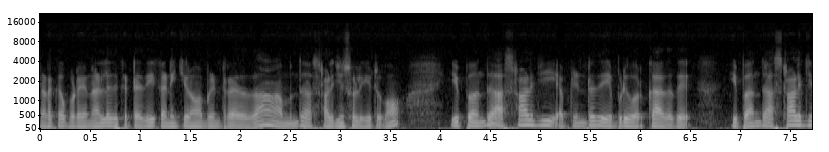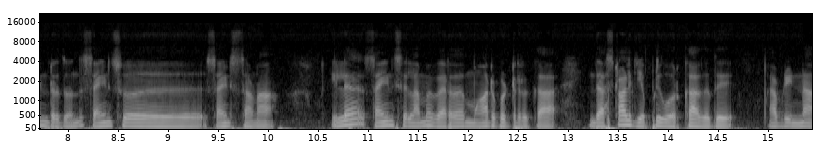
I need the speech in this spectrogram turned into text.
நடக்கக்கூடிய நல்லது கெட்டதையும் கணிக்கிறோம் அப்படின்றது தான் நம்ம வந்து அஸ்ட்ராலஜின்னு சொல்லிக்கிட்டு இருக்கோம். இப்போ வந்து அஸ்ட்ராலஜி அப்படின்றது எப்படி ஒர்க் ஆகுது? இப்போ வந்து அஸ்ட்ராலஜின்றது வந்து சயின்ஸு சயின்ஸ் தானா? இல்லை சயின்ஸ் இல்லாமல் வேறு ஏதாவது மாறுபட்டு இருக்கா? இந்த அஸ்ட்ராலஜி எப்படி ஒர்க் ஆகுது? அப்படின்னா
